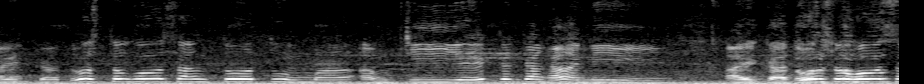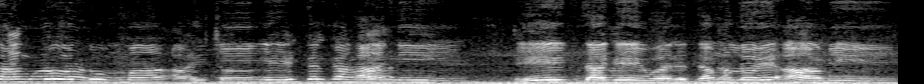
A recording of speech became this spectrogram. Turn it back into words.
ऐका दोस्त हो सांगतो तुम्हा आमची एक कहाणी. ऐका दोस्त हो सांगतो तुम्हा आमची एक कहाणी. एक जागेवर जमलोय आम्ही.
